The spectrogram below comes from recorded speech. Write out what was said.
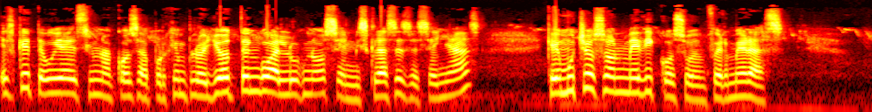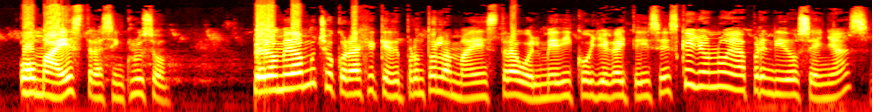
es que te voy a decir una cosa. Por ejemplo, yo tengo alumnos en mis clases de señas que muchos son médicos o enfermeras, o maestras incluso. Pero me da mucho coraje que de pronto la maestra o el médico llega y te dice, es que yo no he aprendido señas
